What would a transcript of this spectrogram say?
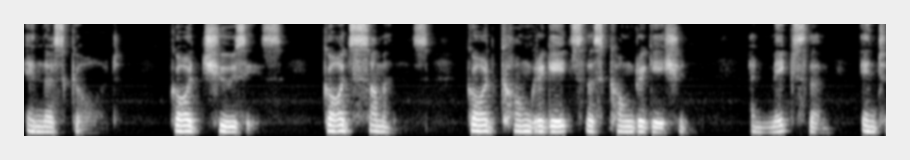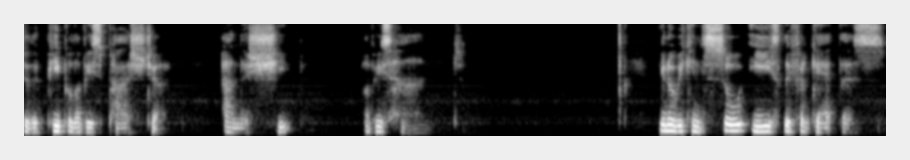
in this God. God chooses, God summons, God congregates this congregation and makes them into the people of his pasture and the sheep of his hand. You know, we can so easily forget this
